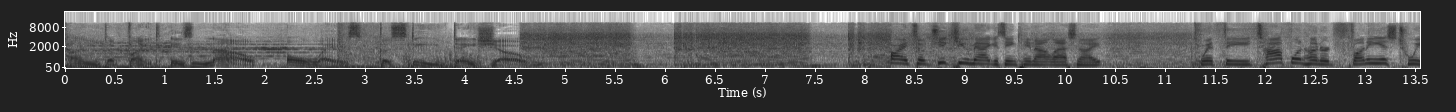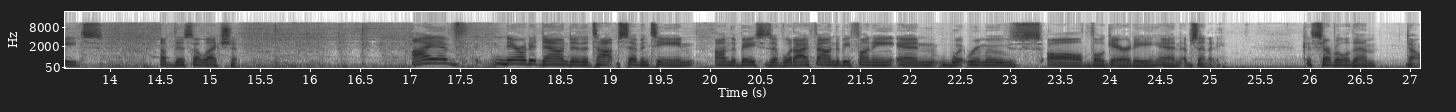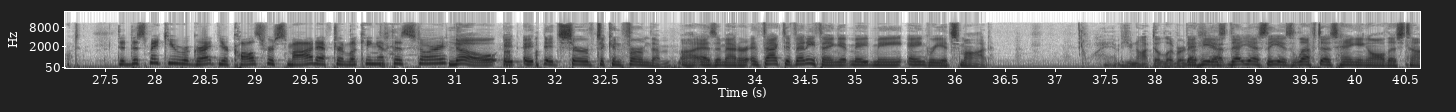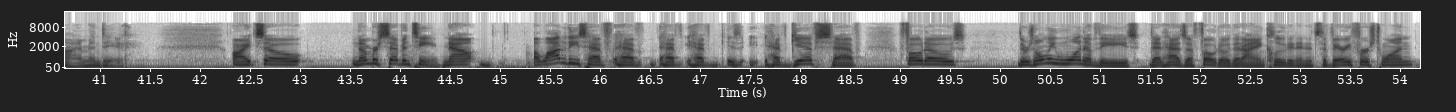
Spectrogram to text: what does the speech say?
Time to fight is now. Always the Steve Deace Show. All right, so GQ magazine came out last night with the top 100 funniest tweets of this election. I have narrowed it down to the top 17 on the basis of what I found to be funny and what removes all vulgarity and obscenity. Because several of them don't. Did this make you regret your calls for SMOD after looking at this story? No, it, it, it served to confirm them uh, as a matter. In fact, if anything, it made me angry at Smod. Why have you not delivered that us he yet? has that yes he has left us hanging all this time indeed all right so number 17 now a lot of these have have have have is, have gifs have photos there's only one of these that has a photo that I included and it's the very first one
